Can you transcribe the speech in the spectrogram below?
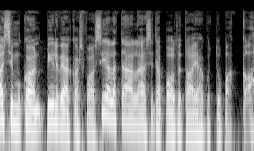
Vicein mukaan pilveä kasvaa siellä täällä ja sitä poltetaan ihan kuin tupakkaa.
